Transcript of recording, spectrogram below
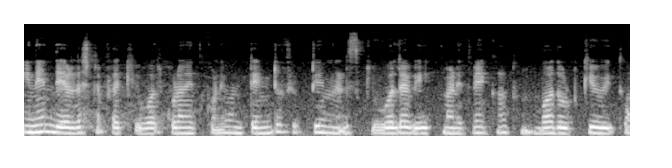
ಇನ್ನೇನು ದೇವ್ರ ದರ್ಶನ ಪಡೆಯೋ ಕ್ಯೂ ಅಲ್ಲಿ ಕೂಡ ನಿಂತ್ಕೊಂಡ್ವಿ. ಒಂದು ten to fifteen minutes queue ಅಲ್ಲೇ ವೇಟ್ ಮಾಡಿದ್ವಿ. ಯಾಕಂದ್ರೆ ತುಂಬ ದೊಡ್ಡ ಕ್ಯೂ ಇತ್ತು.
